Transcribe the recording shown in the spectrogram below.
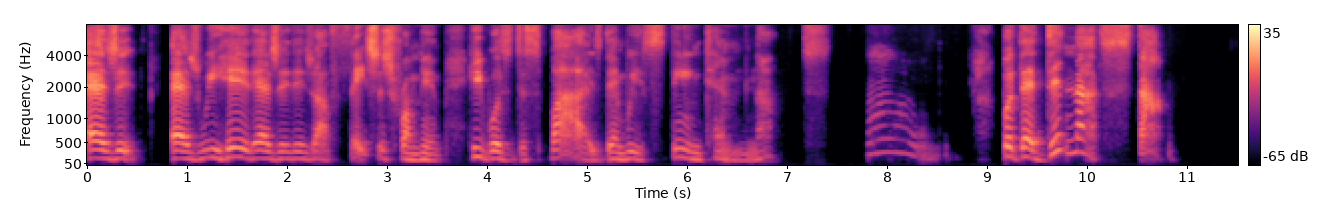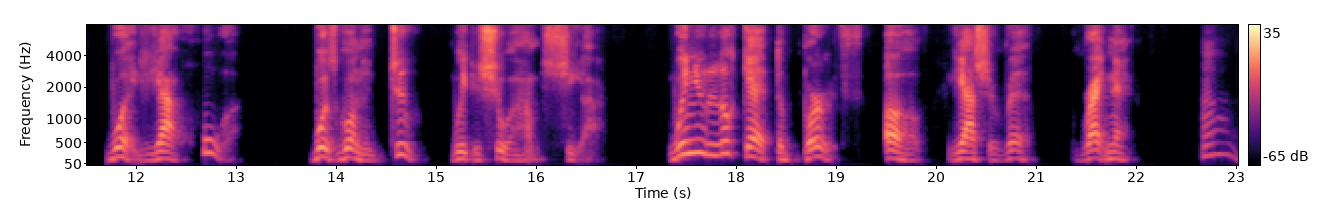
As it as we hid as it is our faces from him, he was despised and we esteemed him not. Mm. But that did not stop what Yahuwah was going to do with Yeshua HaMashiach. When you look at the birth of Yasharel right now. Mm.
